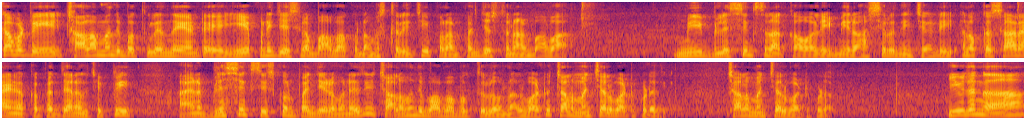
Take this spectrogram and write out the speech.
కాబట్టి చాలామంది భక్తులు ఏంటంటే ఏ పని చేసినా బాబాకు నమస్కరించి పలానా పని చేస్తున్నాను బాబా మీ బ్లెస్సింగ్స్ నాకు కావాలి మీరు ఆశీర్వదించండి అని ఒక్కసారి ఆయన యొక్క పెద్ద ఆయనకు చెప్పి ఆయన బ్లెస్సింగ్స్ తీసుకొని పనిచేయడం అనేది చాలామంది బాబా భక్తుల్లో ఉన్న అలవాటు చాలా మంచి అలవాటు కూడా అది. చాలా మంచి అలవాటు కూడా. ఈ విధంగా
